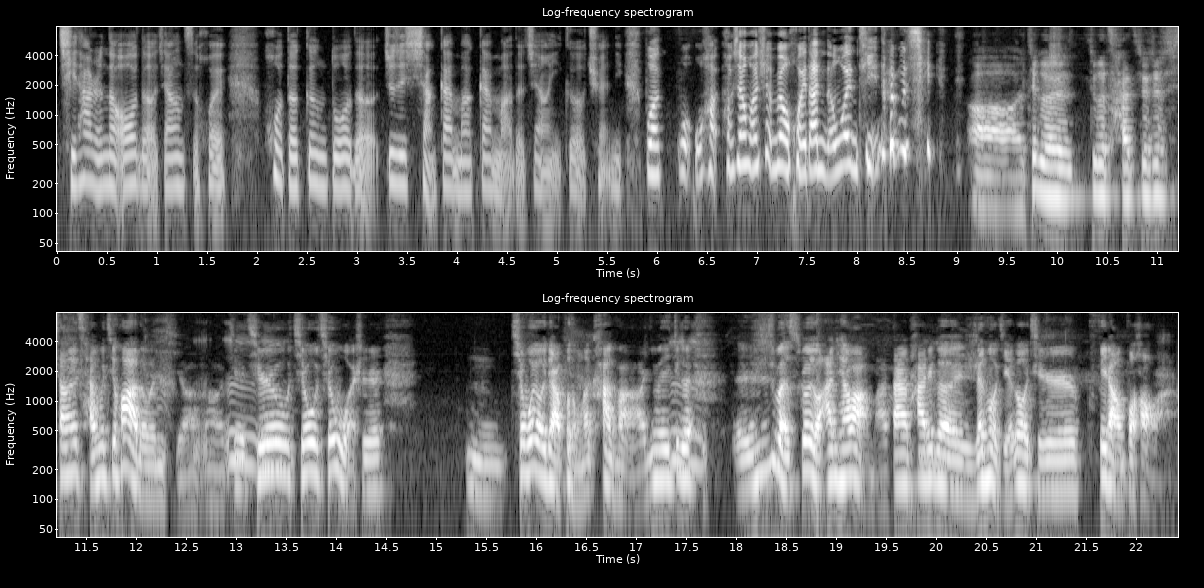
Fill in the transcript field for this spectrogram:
其他人的 order，这样子会获得更多的，就是想干嘛干嘛的这样一个权利。不我我好好像完全没有回答你的问题，对不起。啊、呃，这个这个财就是相当于财务计划的问题啊啊，这个其实其实其实我是，嗯，其实我有一点不同的看法啊，因为这个呃日本虽然有安全网嘛，但是它这个人口结构其实非常不好啊。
